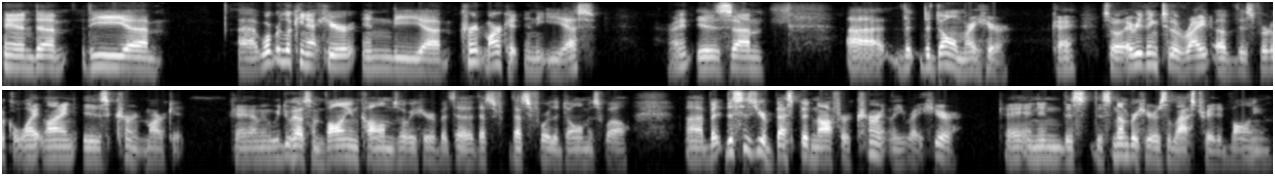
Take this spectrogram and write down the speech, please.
and um, the um, uh, what we're looking at here in the uh, current market in the ES, right, is um, uh, the, the DOM right here, okay? So everything to the right of this vertical white line is current market, okay? I mean, we do have some volume columns over here, but the, that's, that's for the DOM as well. Uh, but this is your best bid and offer currently right here, okay? And in this, this number here is the last traded volume,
